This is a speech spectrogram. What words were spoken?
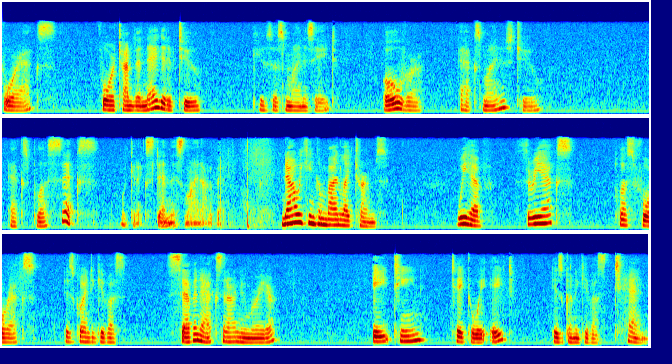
4x. 4 times a negative 2 gives us minus 8 over x minus 2, x plus 6. We can extend this line out a bit. Now we can combine like terms. We have 3x plus 4x is going to give us 7x in our numerator 18 take away 8 is going to give us 10.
